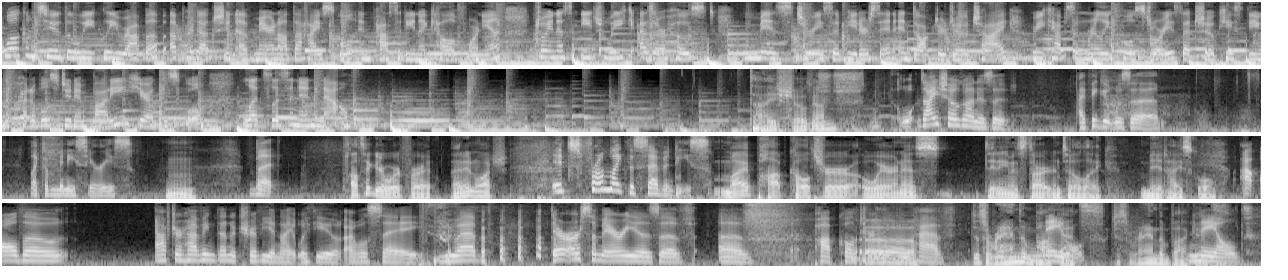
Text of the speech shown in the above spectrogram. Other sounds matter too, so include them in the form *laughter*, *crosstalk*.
Welcome to the weekly wrap up, a production of Maranatha High School in Pasadena, California. Join us each week as our host, Ms. Teresa Petersen and Dr. Joe Chai, recap some really cool stories that showcase the incredible student body here at the school. Let's listen in now. Dai Shogun? Well, Dai Shogun is a, I think it was a, like a mini series. Hmm. But I'll take your word for it. I didn't watch it's from like the 70s. my pop culture awareness didn't even start until like mid high school. Uh, although, after having done a trivia night with you, I will say you have, *laughs* there are some areas of, of pop culture that you have Just random Nailed. pockets. Just random pockets. nailed.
